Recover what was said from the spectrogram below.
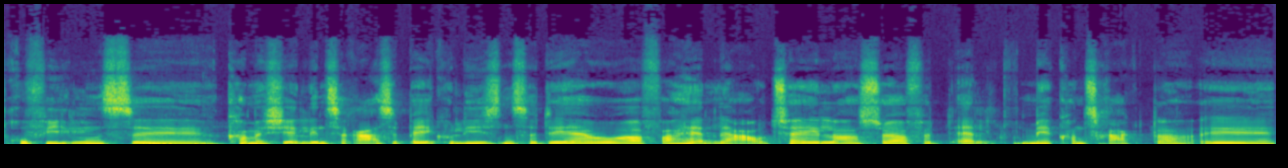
profilens øh, kommersielle interesse bag kulissen, så det er jo at forhandle aftaler, sørge for alt med kontrakter, øh,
